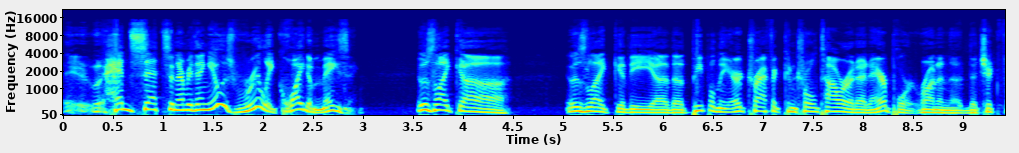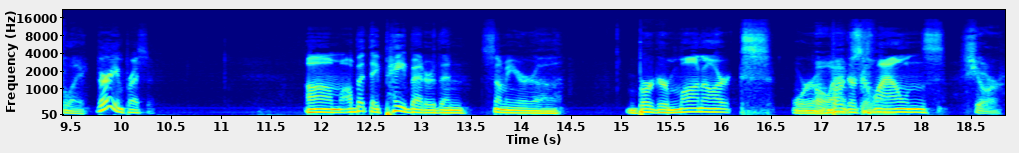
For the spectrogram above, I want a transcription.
uh, headsets and everything. It was really quite amazing. It was like uh, it was like the uh, the people in the air traffic control tower at an airport running the, the Chick Fil A. Very impressive. Um, I'll bet they pay better than some of your uh, burger monarchs or oh, burger absolutely. clowns. Sure,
